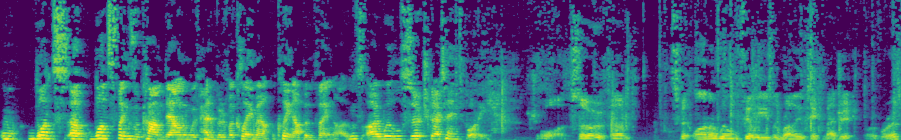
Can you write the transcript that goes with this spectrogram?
once, um, once things have calmed down and we've had a bit of a clean up, clean up and things, I will search Gaetane's body. Sure. So, um, Svetlana will fairly easily run a detect magic over it,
